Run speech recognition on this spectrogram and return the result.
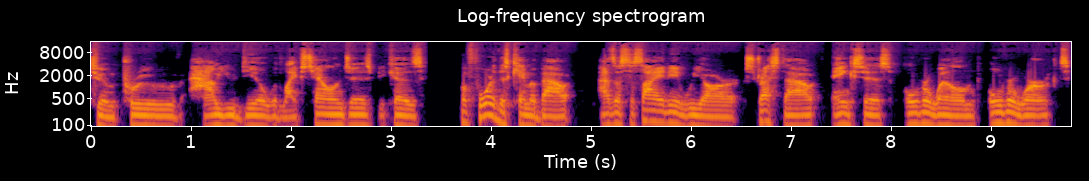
to improve how you deal with life's challenges. Because before this came about, as a society, we are stressed out, anxious, overwhelmed, overworked.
